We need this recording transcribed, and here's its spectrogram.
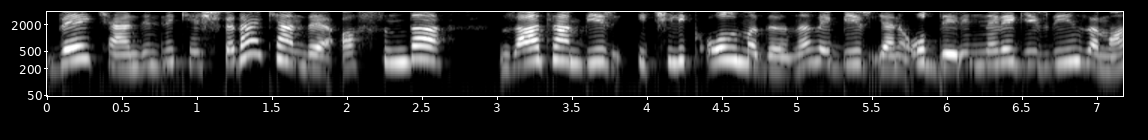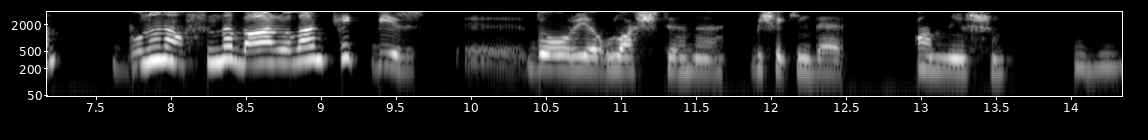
ve kendini keşfederken de aslında zaten bir ikilik olmadığını ve bir yani o derinlere girdiğin zaman bunun aslında var olan tek bir e, doğruya ulaştığını bir şekilde anlıyorsun. Hı hı.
